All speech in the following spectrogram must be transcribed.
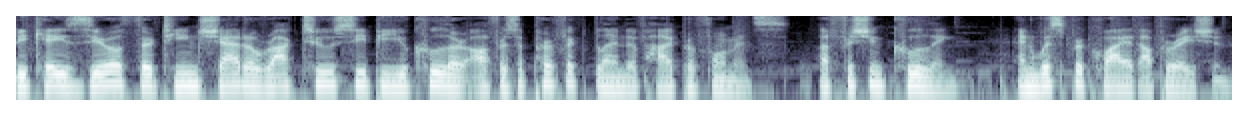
BK013 Shadow Rock 2 CPU cooler offers a perfect blend of high performance, efficient cooling, and whisper quiet operation.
